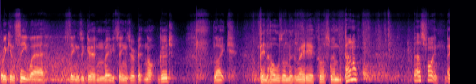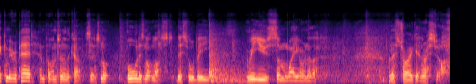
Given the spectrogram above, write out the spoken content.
We can see where things are good and maybe things are a bit not good. Like pinholes on the radiator cross member panel. But that's fine. They can be repaired and put onto another car. So it's not, all is not lost. This will be reused some way or another. Let's try getting the rest of it off.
